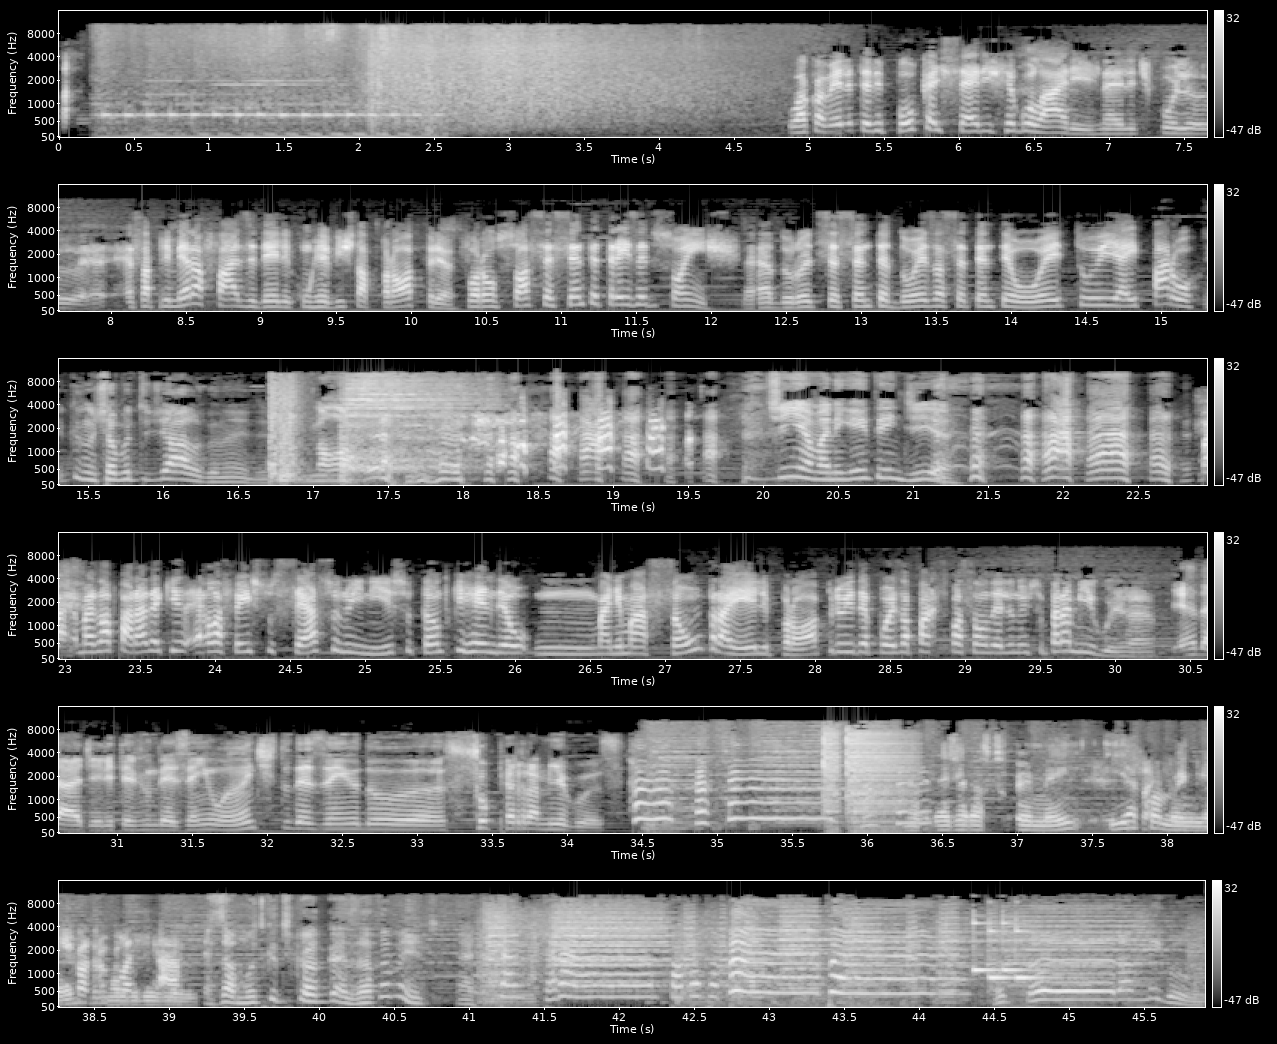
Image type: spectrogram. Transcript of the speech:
O Aquaman ele teve poucas séries regulares, né? Ele, tipo, ele- essa primeira fase dele com revista própria foram só 63 edições, né? Durou de 62 a 78 e aí parou. É que não tinha muito diálogo, né? Nossa. Tinha, mas ninguém entendia. Mas, mas a parada é que ela fez sucesso no início, tanto que rendeu um- uma animação pra ele próprio e depois a participação dele nos Super Amigos, né? Verdade, ele teve um desenho antes do desenho do Super Amigos. Na verdade era Superman e Aquaman, né? Esquadrão Classe A. Essa música coloca exatamente. É. Super amigo.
